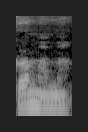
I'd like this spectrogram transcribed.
Girl Mama.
